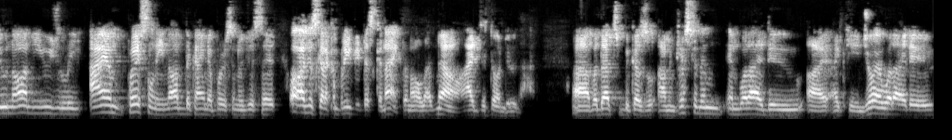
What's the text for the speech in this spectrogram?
do not usually, I am personally not the kind of person who just says, oh, I just got to completely disconnect and all that. No, I just don't do that. Uh, but that's because I'm interested in, in what I do. I actually enjoy what I do.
